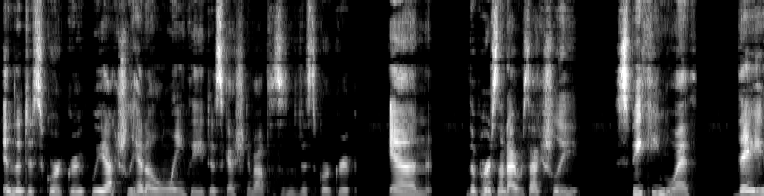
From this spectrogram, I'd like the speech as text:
in the Discord group. We actually had a lengthy discussion about this in the Discord group, and the person that I was actually speaking with, they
